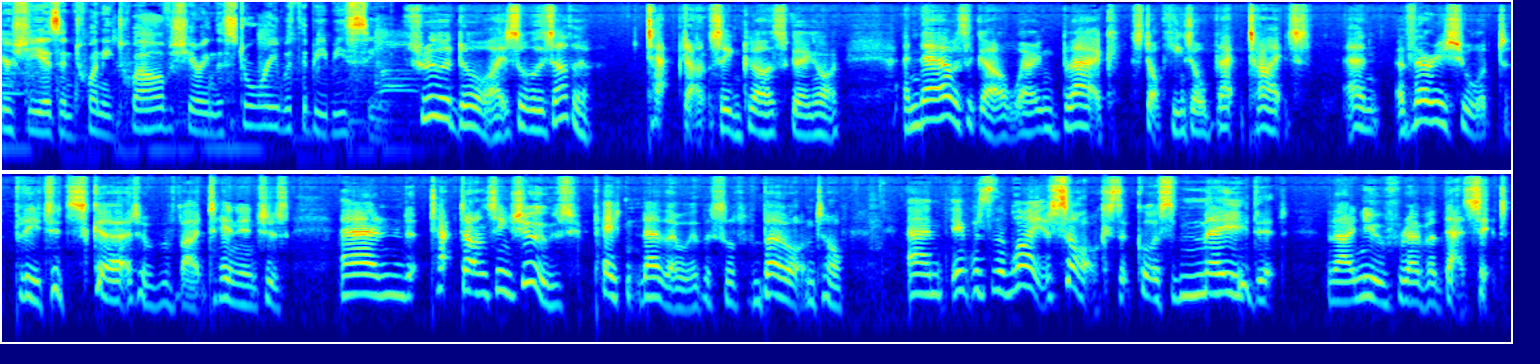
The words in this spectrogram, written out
Here she is in 2012 sharing the story with the BBC. Through a door, I saw this other tap dancing class going on, and there was a girl wearing black stockings or black tights and a very short pleated skirt of about 10 inches and tap dancing shoes, patent leather with a sort of bow on top. And it was the white socks that, of course, made it. And I knew forever that's it.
